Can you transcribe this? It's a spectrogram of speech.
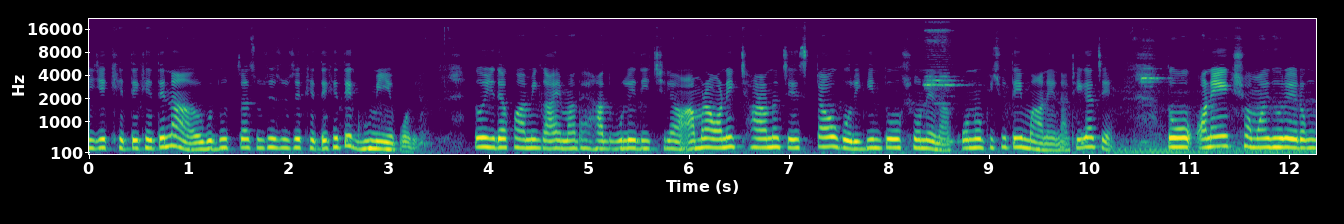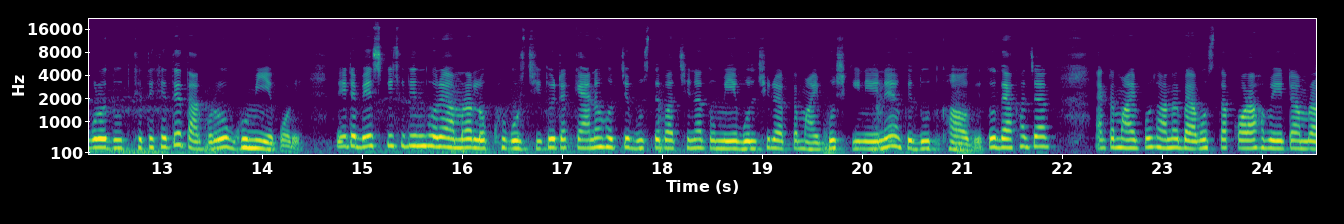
নিজে খেতে খেতে না, ওর দুধটা চুষে চুষে খেতে খেতে ঘুমিয়ে পড়ে। তো এই দেখো, আমি গায়ে মাথায় হাত বুলিয়ে দিচ্ছিলাম। আমরা অনেক ছাড়ানোর চেষ্টাও করি, কিন্তু ও শোনে না, কোনো কিছুতেই মানে না, ঠিক আছে? তো অনেক সময় ধরে এরকম করে দুধ খেতে খেতে তারপরে ও ঘুমিয়ে পড়ে। তো এটা বেশ কিছুদিন ধরে আমরা লক্ষ্য করছি। তো এটা কেন হচ্ছে বুঝতে পারছি না। তো মেয়ে বলছিল, একটা মাইপোষ কিনে এনে ওকে দুধ খাওয়াবে। তো দেখা যাক, একটা মাইপোষ আনার ব্যবস্থা করা হবে, এটা আমরা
